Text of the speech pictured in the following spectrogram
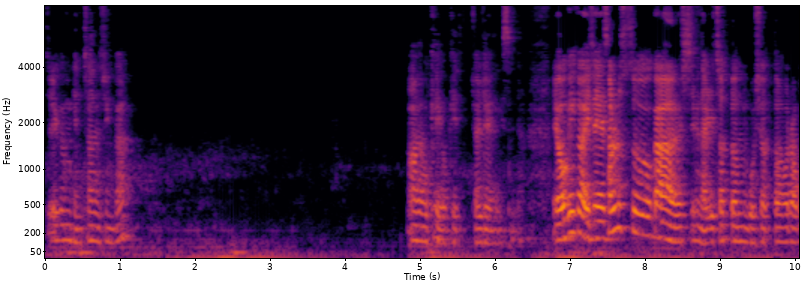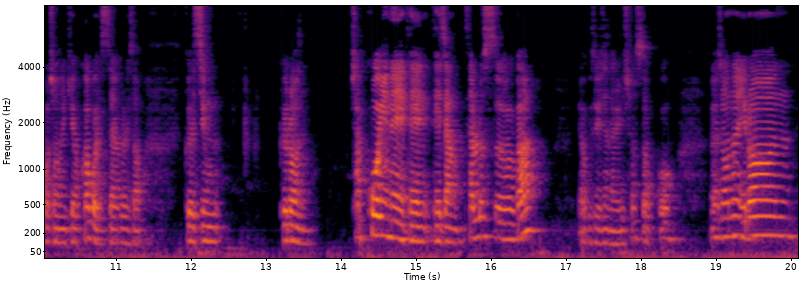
지금 괜찮으신가요? 아, 오케이, 오케이. 잘 되어야겠습니다. 여기가 이제 살루스가 열심히 난리쳤던 곳이었더라고 저는 기억하고 있어요. 그래서 그 지금 그런 잡코인의 대, 대장 살루스가 여기서 이제 난리쳤었고 그래서 저는 이런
